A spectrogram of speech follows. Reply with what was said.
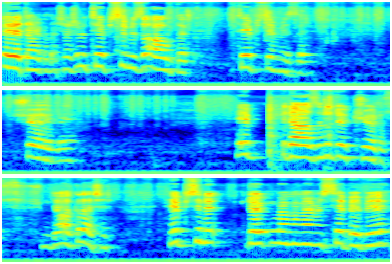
Evet arkadaşlar şimdi tepsimizi aldık. Tepsimize şöyle hep birazını döküyoruz. Şimdi arkadaşlar hepsini dökmememin sebebi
